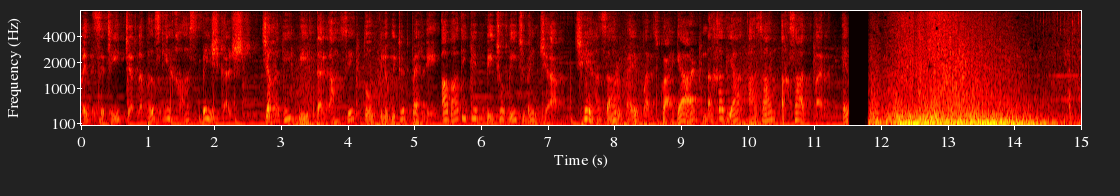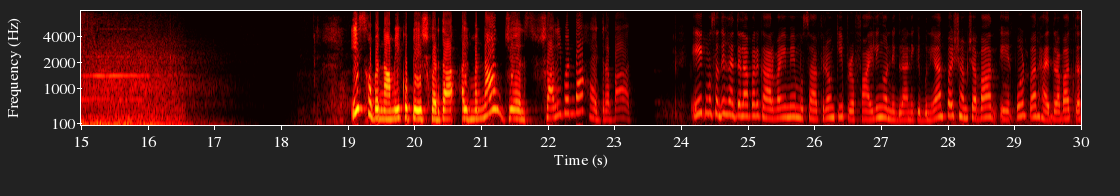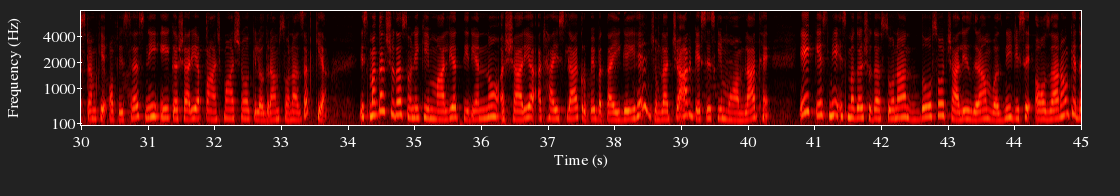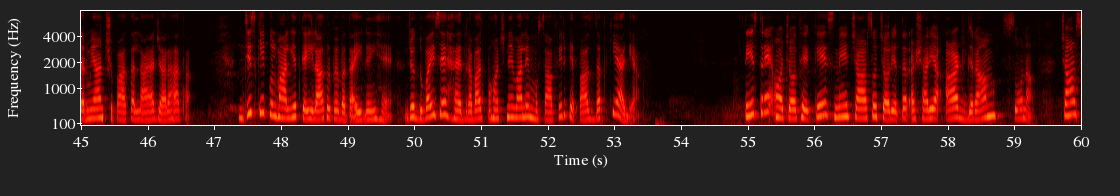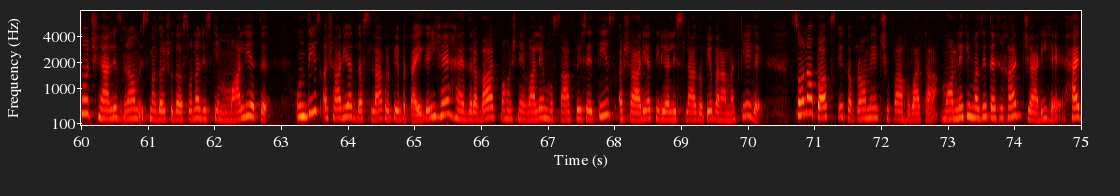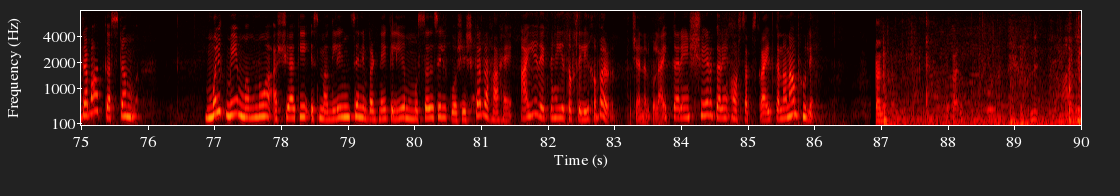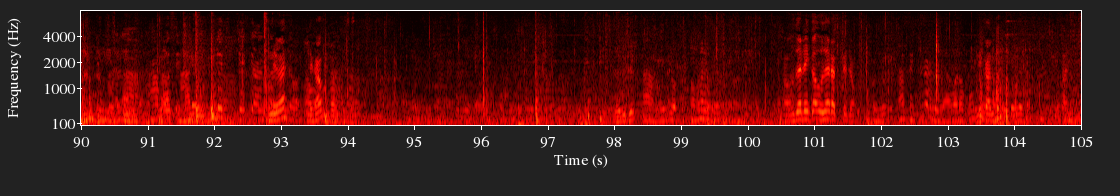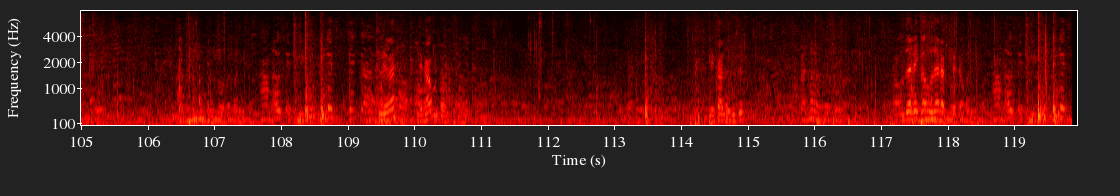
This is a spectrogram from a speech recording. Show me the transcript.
With city developers की खास पेशकश जहांगीर पीर दरगाह से दो किलोमीटर पहले आबादी के बीचों बीच वेंचर छह हज़ार रूपए पर स्क्वायर यार्ड नकद या आसान अकसाद पर। इस खबरनामे को पेश करदा अलमन्नान जेल्स शालीबंडा हैदराबाद। एक मुसदिक इतला पर कार्रवाई में मुसाफिरों की प्रोफाइलिंग और निगरानी की बुनियाद पर शमशाबाद एयरपोर्ट पर हैदराबाद कस्टम के ऑफिसर्स ने एक अशारिया पाँच पाँच नौ किलोग्राम सोना जब्त किया। स्मगल शुदा सोने की मालियत तिरन्नो अशारिया अट्ठाईस लाख रुपये बताई गई है। जुमला चार केसेस के मामलात हैं। एक केस में स्मगल शुदा सोना 240 ग्राम वजनी, जिसे औजारों के दरमियान छुपा कर लाया जा रहा था, जिसकी कुल मालियत कई लाख रुपए बताई गई है, जो दुबई से हैदराबाद पहुँचने वाले मुसाफिर के पास जब्त किया गया। तीसरे और चौथे केस में चार ग्राम सोना, चार सौ छियालीस ग्राम स्मगल शुदा सोना, जिसकी मालियत उनतीस अशारिया दस लाख रुपये बताई गई है। हैदराबाद पहुँचने वाले मुसाफिर से तीस अशारिया तिरयालीस लाख रुपये बरामद किए गए। सोना पॉक्स के कपड़ों में छुपा हुआ था। मामले की मजीद तहकीक़ात जारी है। हैदराबाद कस्टम मुल्क में ममनू अशिया की स्मगलिंग से निपटने के लिए मुसलसिल कोशिश कर रहा है। आइए देखते हैं ये तफसली खबर। चैनल को लाइक करें शेयर करें और सब्सक्राइब करना ना भूलें। हाँ, उधर उधर रखते जाओ। निकालो। निकालो। उधर निकाल। उधर रखते जाओ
